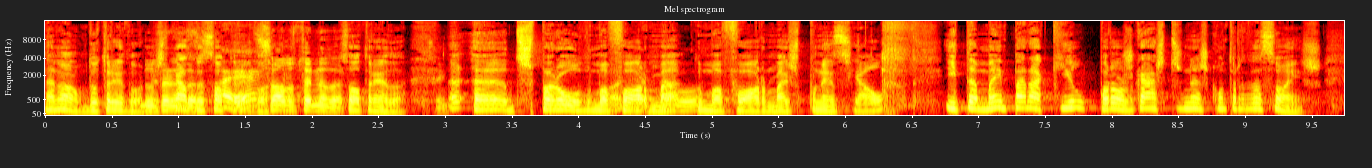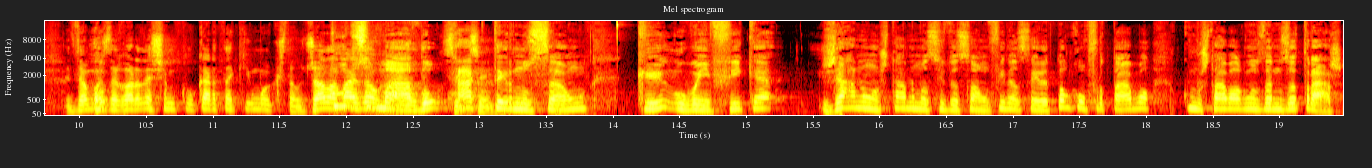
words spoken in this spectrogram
não, não, do treinador. Do Neste treinador. caso é só, ah, treinador. É? só do treinador. Só o treinador. Uh, disparou de uma, forma, de uma forma exponencial e também para aquilo, para os gastos nas contratações. Então, mas agora deixa-me colocar-te aqui uma questão. Já lá Tudo vais ao... somado, sim, há sim. que ter noção que o Benfica já não está numa situação financeira tão confortável como estava alguns anos atrás.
